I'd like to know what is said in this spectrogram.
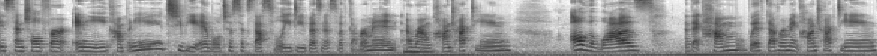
essential for any company to be able to successfully do business with government mm-hmm. around contracting, all the laws that come with government contracting.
